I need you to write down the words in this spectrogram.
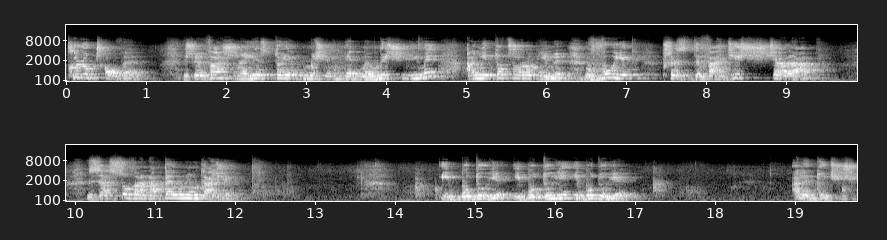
kluczowe, że ważne jest to, jak my, się, jak my myślimy, a nie to, co robimy. Wujek przez 20 lat zasuwa na pełnym gazie. I buduje, i buduje, i buduje. Ale do dziś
